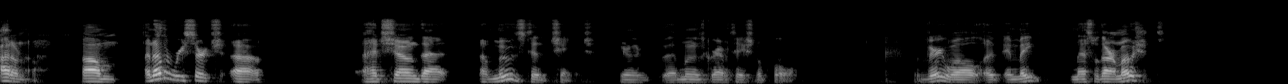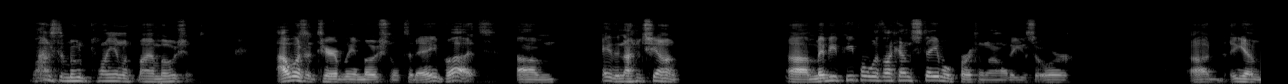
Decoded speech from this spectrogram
I don't know. Um, another research uh, had shown that uh, moods tend to change during the moon's gravitational pull. Very well, it, may mess with our emotions. Why is the moon playing with my emotions? I wasn't terribly emotional today, but um, hey, the night's young. Uh, maybe people with like unstable personalities or uh, you know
